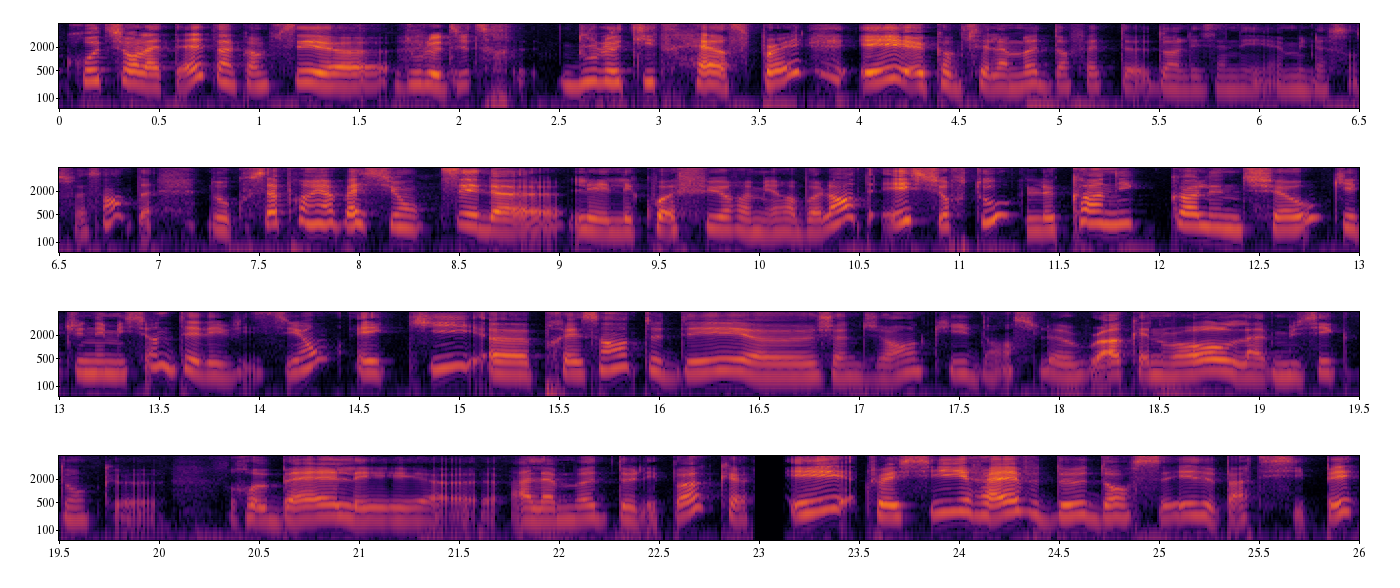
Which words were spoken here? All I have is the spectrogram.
choucroute sur la tête, hein, comme c'est. Euh, D'où le titre. D'où le titre Hairspray. Et euh, comme c'est la mode, en fait, dans les années 1960. Donc, sa première passion, c'est les, les, coiffures mirabolantes. Et surtout, le Connie Collins Show, qui est une émission de télévision et qui présente des jeunes gens qui dansent le rock and roll, la musique, donc rebelle et à la mode de l'époque. Et Tracy rêve de danser, de participer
